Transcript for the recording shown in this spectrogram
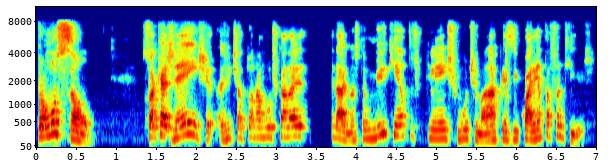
Promoção. Só que a gente, a gente atua na multicanalidade. Nós temos 1.500 clientes multimarcas e 40 franquias.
